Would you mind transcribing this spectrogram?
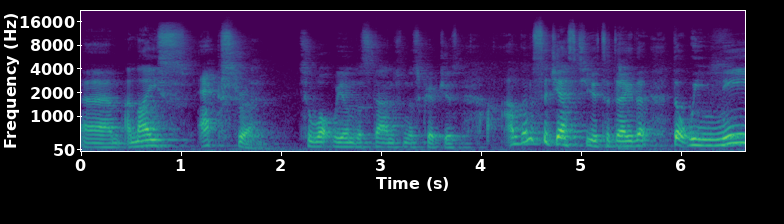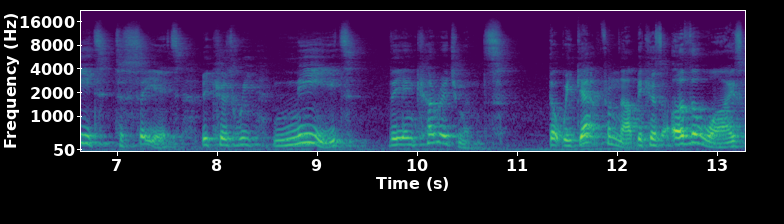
um, a nice extra to what we understand from the scriptures. I'm going to suggest to you today that, that we need to see it because we need the encouragement that we get from that because otherwise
